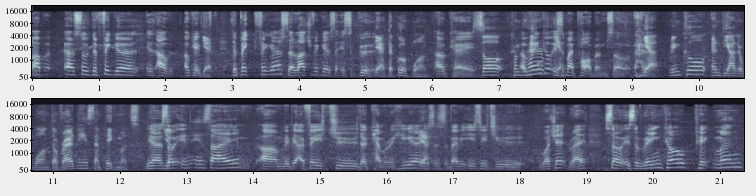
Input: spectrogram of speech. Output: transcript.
uh, uh, so the figure is out. okay. Yeah. The big figures, the large figures is good. Yeah, the good one. Okay. So A compare. wrinkle is yeah. my problem, so. yeah, wrinkle and the other one, the redness and pigments. Yeah, so You- in, inside, um, maybe I face to the camera here. Yeah. It's very easy to watch it, right? So it's a wrinkle, pigment,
